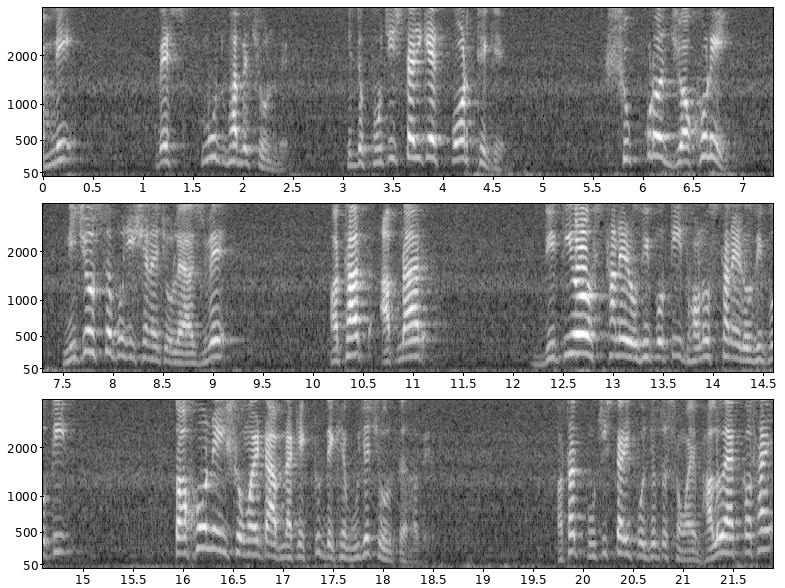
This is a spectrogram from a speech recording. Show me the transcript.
আপনি বেশ স্মুথভাবে চলবে। কিন্তু পঁচিশ তারিখের পর থেকে শুক্র যখনই নিচস্থ পজিশনে চলে আসবে, অর্থাৎ আপনার দ্বিতীয় স্থানের অধিপতি, ধনস্থানের অধিপতি, তখন এই সময়টা আপনাকে একটু দেখে বুঝে চলতে হবে। অর্থাৎ পঁচিশ তারিখ পর্যন্ত সময় ভালো এক কথায়,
